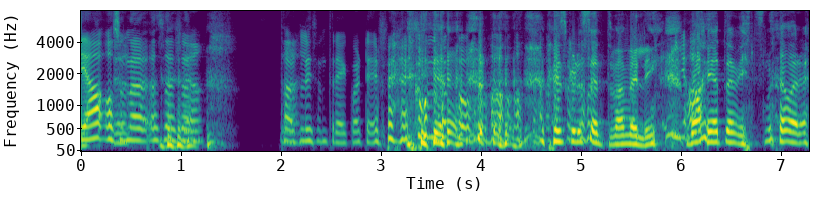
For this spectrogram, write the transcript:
Ja, og så, og så er det sånn tar det liksom tre kvarter før jeg kommer på hva Husker du sendte meg en melding? Hva het den vitsen? Jeg bare,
